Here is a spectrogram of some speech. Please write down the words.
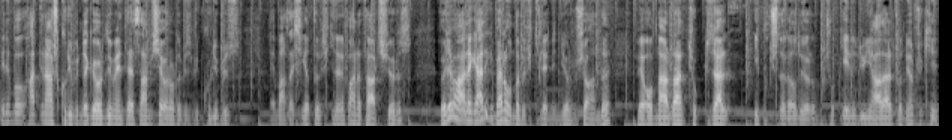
benim bu Haddini Aşk kulübünde gördüğüm enteresan bir şey var. Orada biz bir kulübüz. E, bazen işte yatırım fikirlerini falan da tartışıyoruz. Öyle bir hale geldi ki ben onların fikirlerini dinliyorum şu anda. Ve onlardan çok güzel ipuçları alıyorum. Çok yeni dünyalar tanıyorum. Çünkü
